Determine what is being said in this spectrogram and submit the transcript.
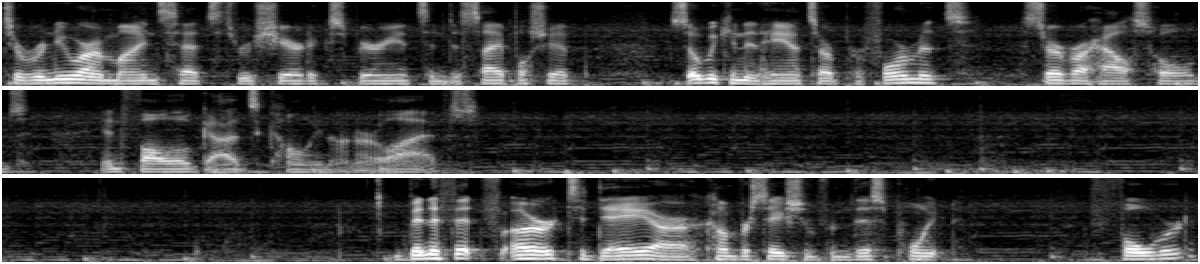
to renew our mindsets through shared experience and discipleship, so we can enhance our performance, serve our households, and follow God's calling on our lives. Benefit for today, our conversation from this point forward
